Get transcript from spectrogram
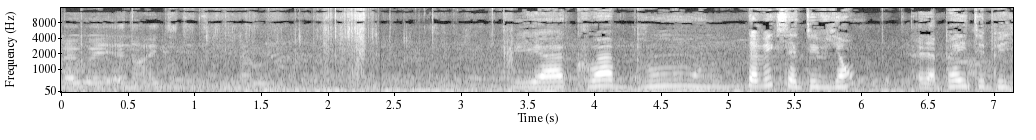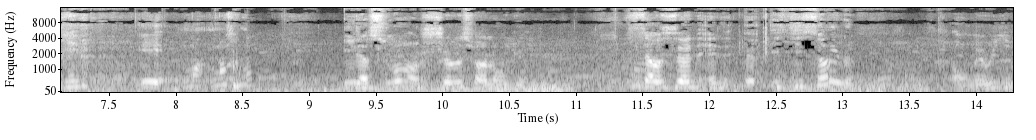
Maoué. Mais à quoi bon? Vous savez que cet Evian, elle a pas été payée. Et moi, moi je Il a souvent un cheveu sur la langue. Thousand and euh, Eighty Soul En vrai, oui. hein.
